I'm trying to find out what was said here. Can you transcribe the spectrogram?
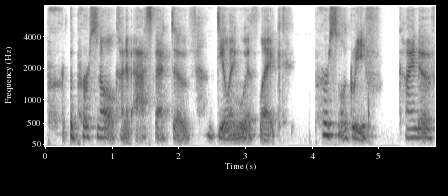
per- the personal kind of aspect of dealing with like personal grief kind of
